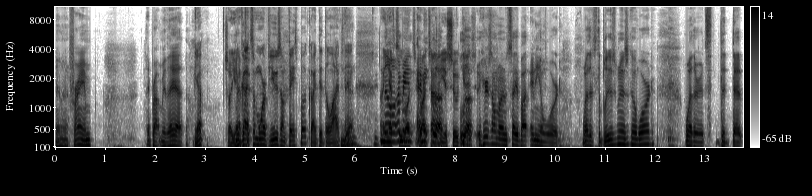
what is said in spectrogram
in a frame. They brought me that. Yep. So you We've got to, some more views on Facebook. I did the live thing. No, you have to watch, watch out in your suitcase. Look, here's what I'm going to say about any award, whether it's the Blues Music Award, whether it's the that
